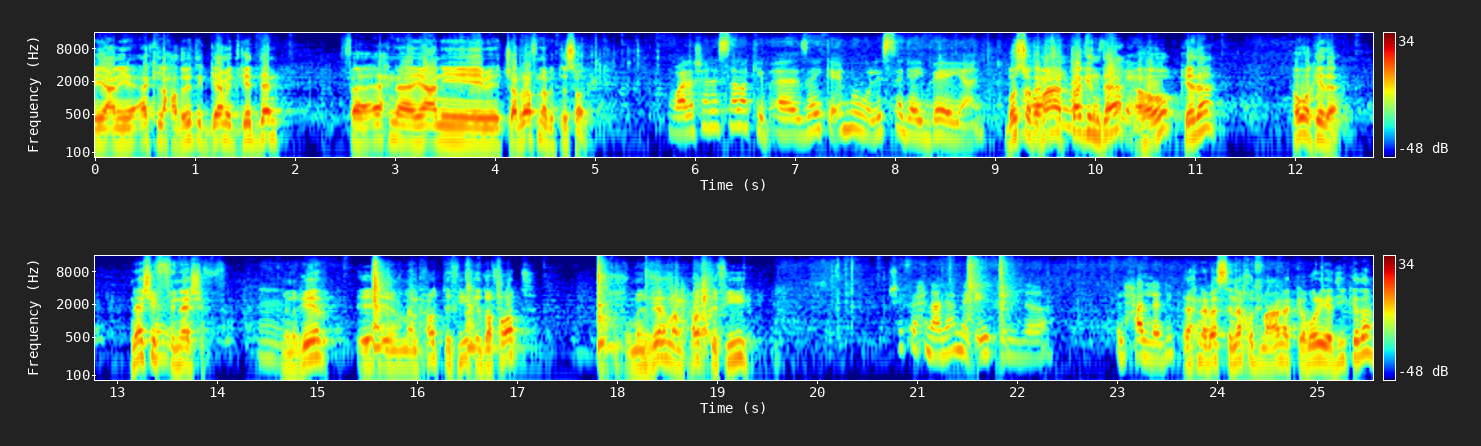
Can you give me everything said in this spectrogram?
يعني أكل حضرتك جامد جدا. فإحنا يعني اتشرفنا باتصالك. وعلشان السمك يبقى زي كأنه لسه جايباه يعني. بصوا يا جماعة الطاجن ده. أهو كده هو كده ناشف في ناشف. من غير إيه إيه ما نحط فيه إضافات ومن غير ما نحط فيه شيف إحنا هنعمل إيه في في الحلة دي. إحنا بس ناخد معانا الكابوريا دي كده.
